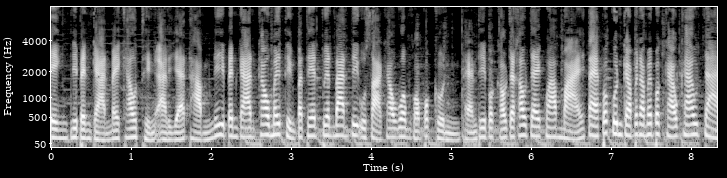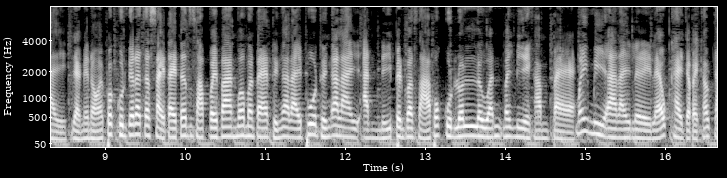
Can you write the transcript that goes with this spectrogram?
ริงๆ นี่เป็นการไม่เข้าถึงอารยธรรม นี่เป็นการเข้าไม่ถึงประเทศเพื่อนบ้านที่อุตส่าห์เข้าร่วมของพวกคุณ แทนที่พวกเขาจะเข้าใจความหมาย แต่พวกคุณกลับไปทำให้พวกเขาเข้าใจ อย่างน้อยๆพวกคุณก็น่าจะใส่ไตเติ้ลซับไว้บ้างว่ามันแปลถึงอะไรพูดถึงอะไร อันนี้เป็นภาษาพวกคุณล้วนๆไม่มีคำแปล ไม่มีอะไรเลยแล้วใครจะไปเข้าใจ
